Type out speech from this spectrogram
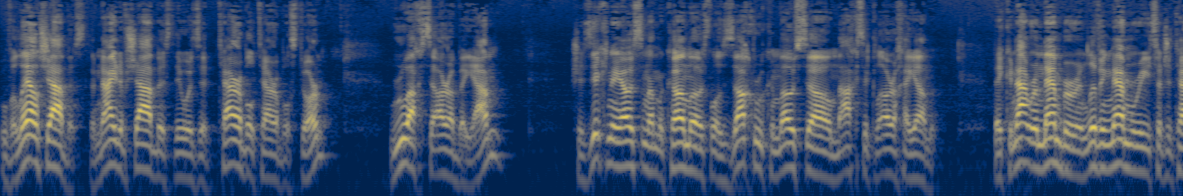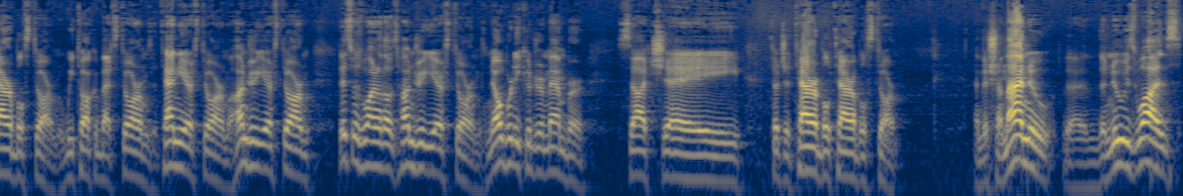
Uvalel Shabbos, the night of Shabbos, there was a terrible, terrible storm. Ruach Sa'ara Bayam, Shezikne Osam HaMakomos Lo Zachru Kamoso Machzik Hayam. They could not remember in living memory such a terrible storm. We talk about storms, a 10 year storm, a 100 year storm. This was one of those 100 year storms. Nobody could remember such a, such a terrible, terrible storm. And the Shamanu, the, the news was,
